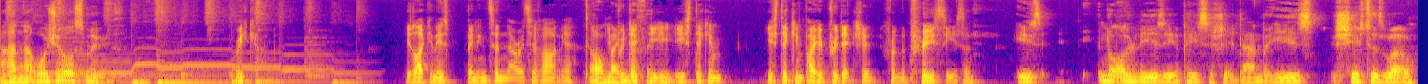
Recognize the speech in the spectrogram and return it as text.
And that was your smooth recap. You're liking his Binnington narrative, aren't you? Oh, you mate, predict, nothing- you, you're sticking, you're sticking by your prediction from the preseason. He's not only is he a piece of shit, Dan, but he is shit as well.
